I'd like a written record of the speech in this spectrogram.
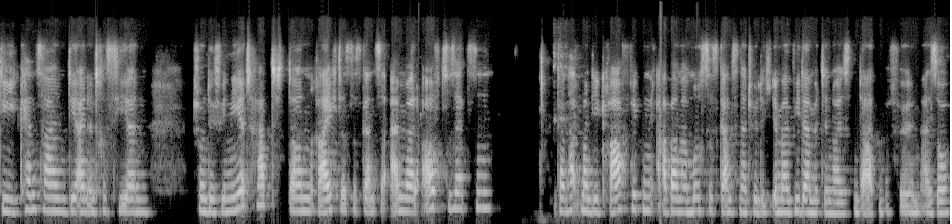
die Kennzahlen, die einen interessieren, schon definiert hat. Dann reicht es, das Ganze einmal aufzusetzen. Dann hat man die Grafiken, aber man muss das Ganze natürlich immer wieder mit den neuesten Daten befüllen. Also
